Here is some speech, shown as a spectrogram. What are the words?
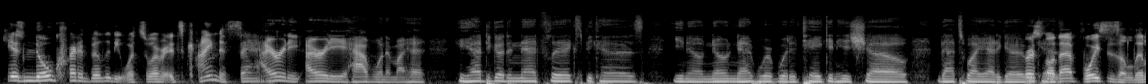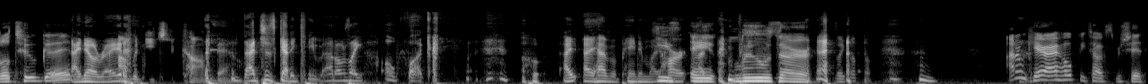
He has no credibility whatsoever. It's kind of sad. I already, I already have one in my head. He had to go to Netflix because you know no network would have taken his show. That's why he had to go. First of all, that voice is a little too good. I know, right? I'm gonna need you to calm down. that just kind of came out. I was like, oh fuck. oh, I, I have a pain in my He's heart. a I- loser. It's like, the I don't care. I hope he talks some shit.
